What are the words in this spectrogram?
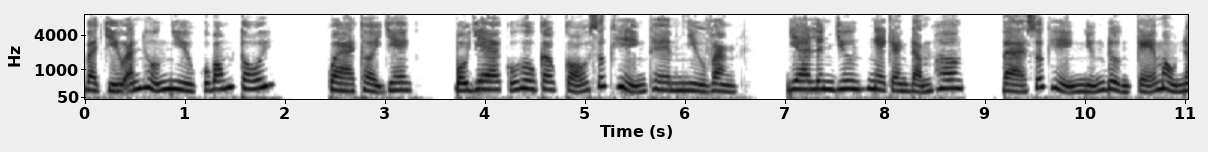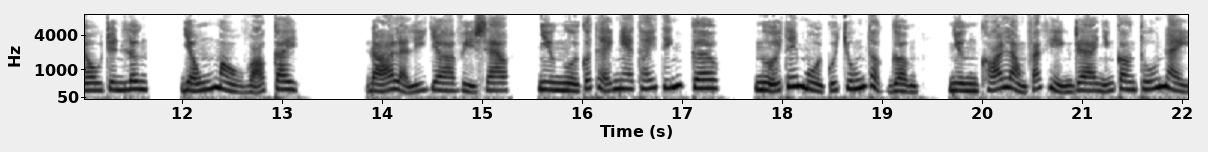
và chịu ảnh hưởng nhiều của bóng tối, qua thời gian, bộ da của hươu cao cổ xuất hiện thêm nhiều vằn, da linh dương ngày càng đậm hơn và xuất hiện những đường kẻ màu nâu trên lưng giống màu vỏ cây. Đó là lý do vì sao nhiều người có thể nghe thấy tiếng kêu, ngửi thấy mùi của chúng thật gần nhưng khó lòng phát hiện ra những con thú này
